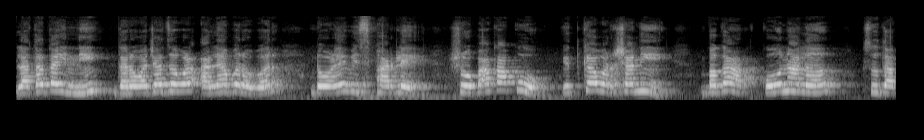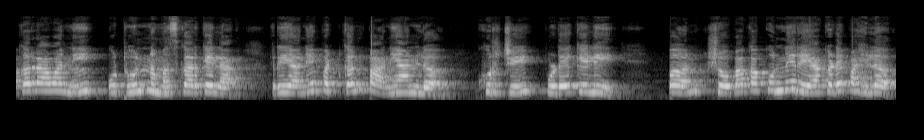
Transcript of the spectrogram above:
लताताईंनी दरवाजाजवळ आल्याबरोबर डोळे विस्फारले. शोभा काकू इतक्या वर्षांनी. बघा कोण आलं? सुधाकर रावांनी उठून नमस्कार केला. रियाने पटकन पाणी आणलं. खुर्ची पुढे केली. पण शोभा काकूंनी रियाकडे पाहिलं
